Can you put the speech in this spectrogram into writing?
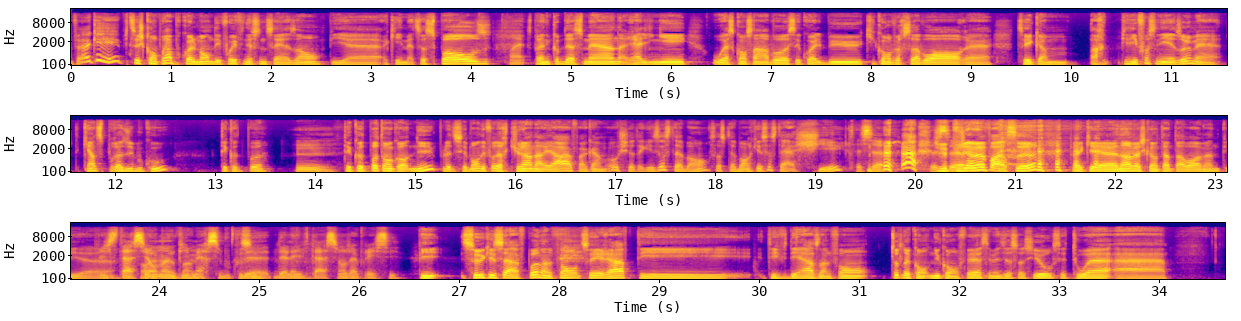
Fait, OK. Puis, tu sais, je comprends pourquoi le monde, des fois, ils finissent une saison. Puis, euh, OK, mettre ça, suppose. Ouais. Tu prends une couple de semaines, raligner. Où est-ce qu'on s'en va? C'est quoi le but? Qui qu'on veut recevoir? Euh, tu sais, comme. Puis, des fois, c'est niaiseux, mais quand tu produis beaucoup, t'écoutes pas. Hmm. T'écoutes pas ton contenu, puis là, c'est bon des fois de reculer en arrière, faire comme Oh shit, ok, ça c'était bon, ça c'était bon, ok, ça c'était à chier. C'est ça. je veux plus jamais faire ça. fait que euh, non, mais je suis content de t'avoir, man. Puis, euh, Félicitations, man, puis merci beaucoup de, de l'invitation, j'apprécie. Puis ceux qui ne savent pas, dans le fond, tu sais, rap, tes, tes vidéastes, dans le fond, tout le contenu qu'on fait, ces médias sociaux, c'est toi à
